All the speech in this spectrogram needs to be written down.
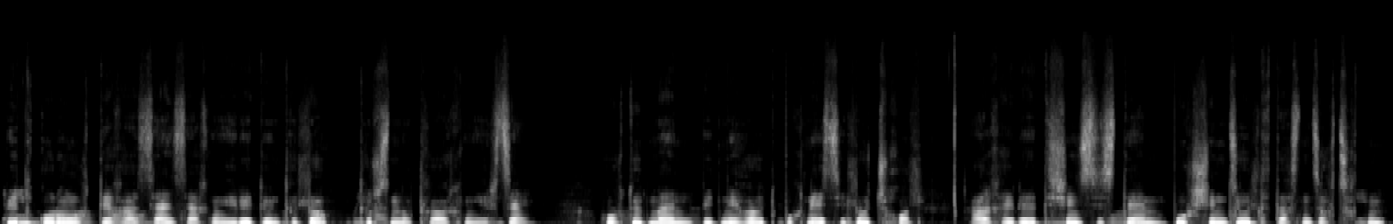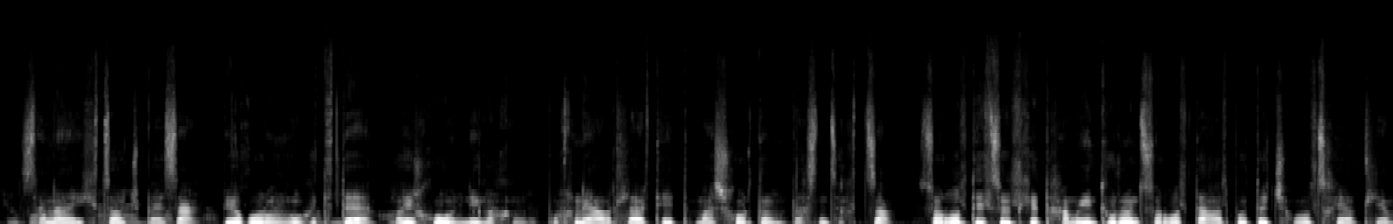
Бид 3 хүүхдийнхаа сайн сайхан ирээдүйн төлөө төрсөн нутгаа орхин ирсэн. Хүүхдүүд маань бидний хувьд бүхнээс илүү чухал. Анх ирээд шин систем бүх шин зүйлд дасан зохицоход нь санаа их зовж байсан. Би 3 хүүхэдтэй 2 хүү, 1 охин. Бурхны авралаар тэд маш хурдан дасан зохицсон. Сургуульд элсүүлэхэд хамгийн түрүүнд сургуультай холбогдож уулзах явдал юм.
